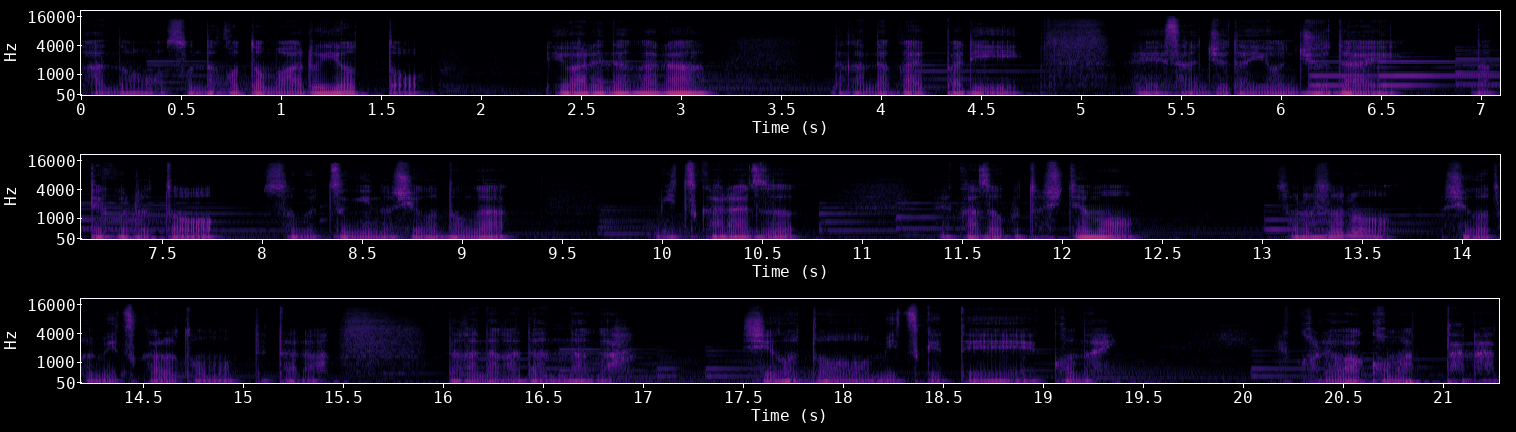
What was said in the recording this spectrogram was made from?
あの、そんなこともあるよと言われながら、なかなかやっぱり、え、30代、40代になってくると、すぐ次の仕事が見つからず、家族としても、そろそろ仕事見つかると思ってたら、なかなか旦那が仕事を見つけてこない。これは困ったなっ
